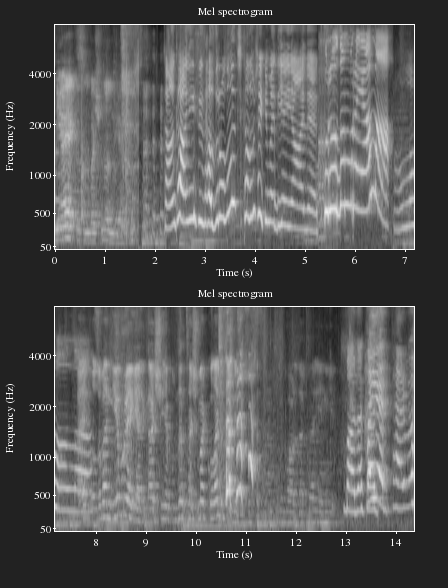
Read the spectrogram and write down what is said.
Niye ayaklısın? Başın dönüyor. Kanka hani siz hazır olun da çıkalım çekime diye yani. Kuruldum buraya ama. Allah Allah. Hayır, o zaman niye buraya geldik? Aşağıya bunları taşımak kolay mı zannediyorsun sen? Bu bardaklar yeni. Bardaklar. Hayır perma.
